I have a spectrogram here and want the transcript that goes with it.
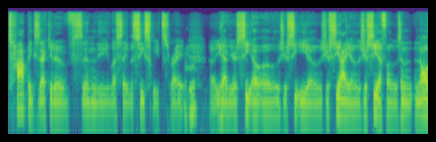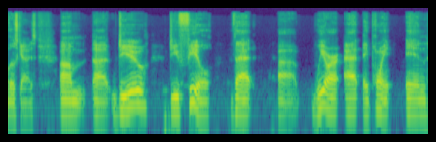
top executives in the let's say the C suites, right? Mm-hmm. Uh, you have your COOs, your CEOs, your CIOs, your CFOs, and, and all those guys. Um, uh, do you do you feel that uh, we are at a point in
